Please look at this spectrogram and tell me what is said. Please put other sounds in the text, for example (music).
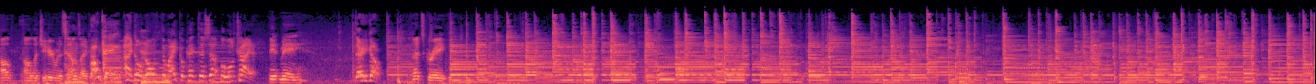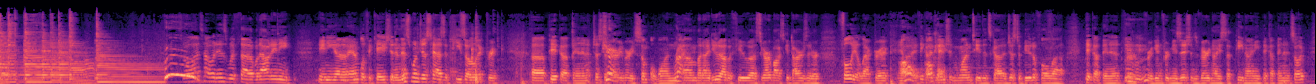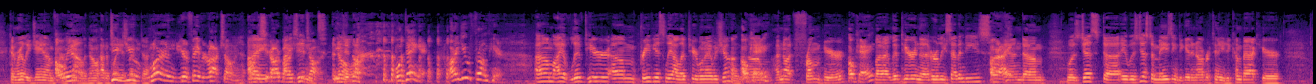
I'll I'll let you hear what it sounds like. Okay. I don't know if the mic will pick this up, but we'll try it. It may. There you go. That's great. Any uh, amplification, and this one just has a piezoelectric uh, pickup in it, just Sure. a very very simple one. Right. Um, but I do have a few uh, cigar box guitars that are fully electric, and Oh, I think I mentioned one too that's got a, just a beautiful uh, pickup in it for, Mm-hmm. for again for musicians. Very nice uh, P90 pickup in it, so it can really jam for Oh, yeah. people that know how to play Did it. you but, uh, learn your favorite rock song on I- a cigar box I didn't. guitar? You No. did not. (laughs) (laughs) well, dang it. Are you from here? Um, I have lived here um, previously. I lived here when I was young. Okay. Um, I'm not from here, Okay. but I lived here in the early '70s. All right. And um, was just uh, it was just amazing to get an opportunity to come back here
